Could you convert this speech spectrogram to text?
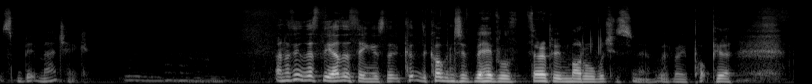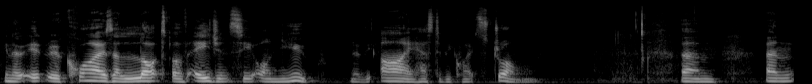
it's a bit magic. And I think that's the other thing is that the cognitive behavioral therapy model, which is you know very popular, you know, it requires a lot of agency on you. You know, the I has to be quite strong. Um, and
